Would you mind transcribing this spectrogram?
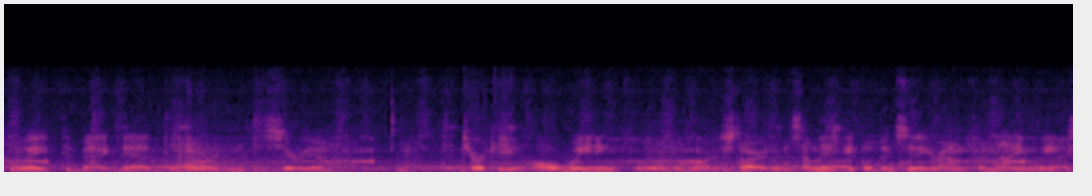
Kuwait to Baghdad to Jordan to Syria to Turkey, all waiting for the war to start. And some of these people have been sitting around for nine weeks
